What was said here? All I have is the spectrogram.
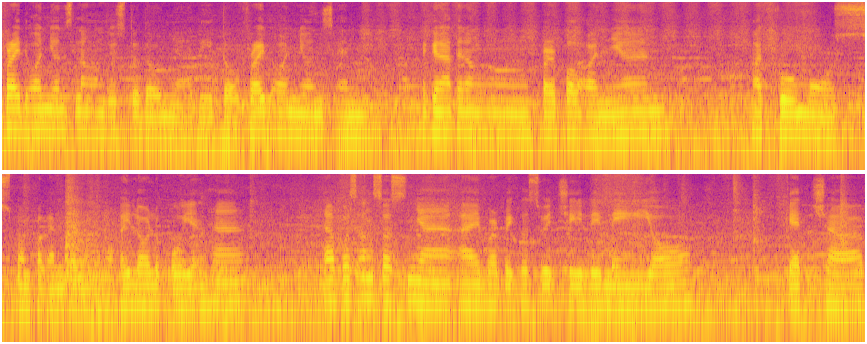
Fried onions lang ang gusto daw niya dito. Fried onions and lagyan natin ng purple onion at hummus. Pampaganda ng ano. Kay Lolo po yan ha. Tapos ang sauce niya ay barbecue sweet chili mayo, ketchup,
